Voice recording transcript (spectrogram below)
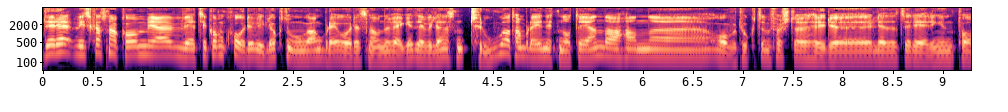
Dere, vi skal snakke om Jeg vet ikke om Kåre Willoch noen gang ble årets navn i VG. Det vil jeg nesten tro at han ble i 1981, da han uh, overtok den første Høyre-ledete regjeringen på,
